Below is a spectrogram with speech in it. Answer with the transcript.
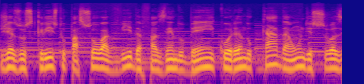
Jesus Cristo passou a vida fazendo bem e curando cada um de suas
